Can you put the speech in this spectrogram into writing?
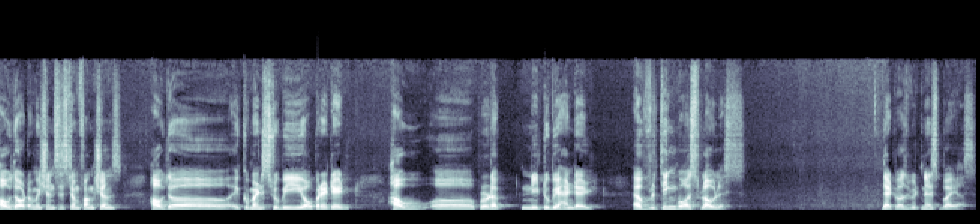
how the automation system functions, how the equipments to be operated, how uh, product need to be handled. Everything was flawless. That was witnessed by us.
